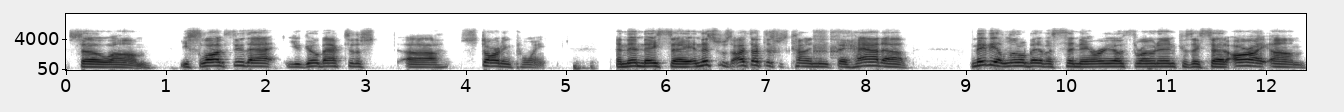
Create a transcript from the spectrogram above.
So um, you slog through that. You go back to the uh, starting point, and then they say, and this was I thought this was kind of neat. They had a maybe a little bit of a scenario thrown in because they said, all right, um,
